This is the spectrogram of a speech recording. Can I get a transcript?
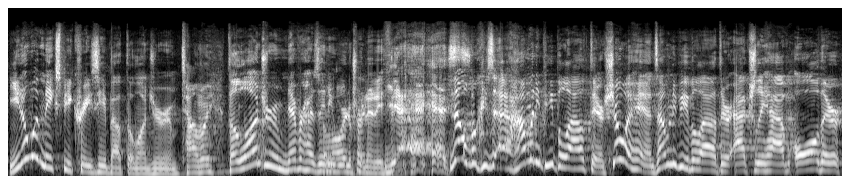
You know what makes me crazy about the laundry room? Tell me. The laundry room never has the anywhere laundry? to put anything. Yes. No, because uh, how many people out there, show of hands, how many people out there actually have all their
